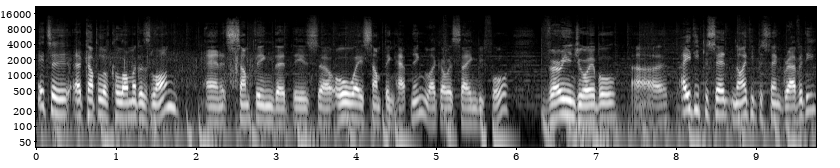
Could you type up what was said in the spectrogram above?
It's a, a couple of kilometres long and it's something that there's uh, always something happening, like I was saying before. Very enjoyable, uh, 80%, 90% gravity,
